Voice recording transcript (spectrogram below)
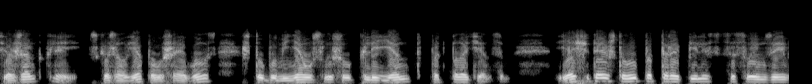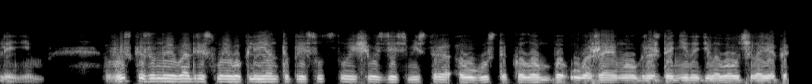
«Сержант Клей», — сказал я, повышая голос, чтобы меня услышал клиент под полотенцем. «Я считаю, что вы поторопились со своим заявлением. Высказанное в адрес моего клиента, присутствующего здесь мистера Аугуста Коломбо, уважаемого гражданина, делового человека,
